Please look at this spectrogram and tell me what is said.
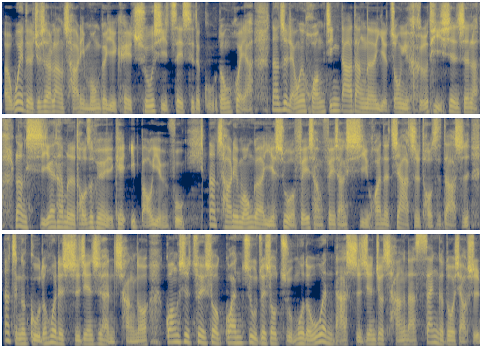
呃，为的就是要让查理蒙格也可以出席这次的股东会啊。那这两位黄金搭档呢，也终于合体现身。了，让喜爱他们的投资朋友也可以一饱眼福。那查理蒙格也是我非常非常喜欢的价值投资大师。那整个股东会的时间是很长的哦，光是最受关注、最受瞩目的问答时间就长达三个多小时。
